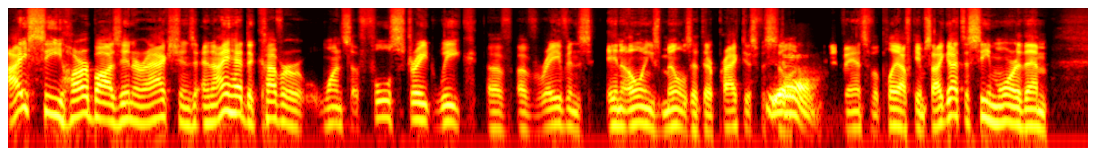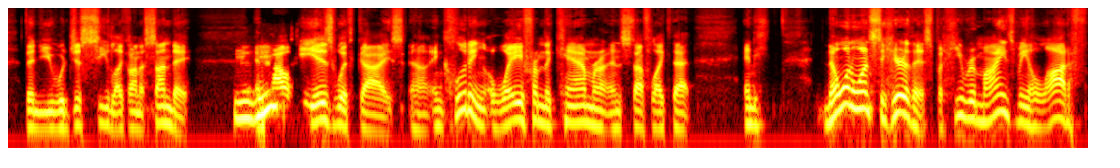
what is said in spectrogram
I see Harbaugh's interactions, and I had to cover once a full straight week of of Ravens in Owings Mills at their practice facility yeah. in advance of a playoff game. So I got to see more of them than you would just see like on a Sunday. Mm-hmm. And how he is with guys, uh, including away from the camera and stuff like that. And he, no one wants to hear this, but he reminds me a lot of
